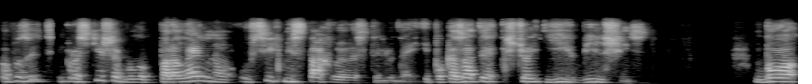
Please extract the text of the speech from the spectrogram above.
опозиції простіше було б паралельно у всіх містах вивести людей і показати, що їх більшість. Бо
